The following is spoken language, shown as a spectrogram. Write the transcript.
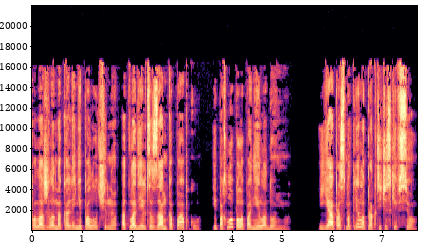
положила на колени полученную от владельца замка папку и похлопала по ней ладонью. Я просмотрела практически все.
